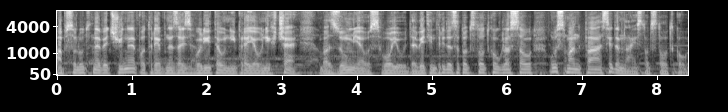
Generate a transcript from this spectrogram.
Absolutne večine, potrebne za izvolitev, ni prejel nihče. Bazum je osvojil 39 odstotkov glasov, Usman pa 17 odstotkov.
